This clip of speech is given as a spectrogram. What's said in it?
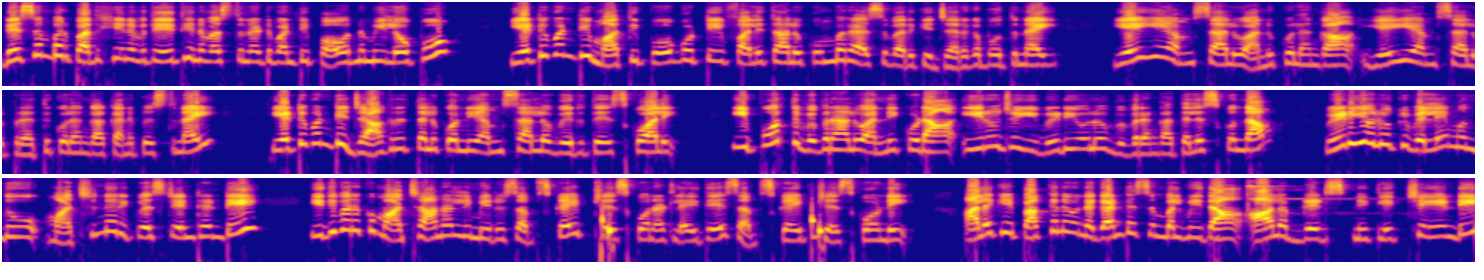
డిసెంబర్ పదిహేనవ తేదీన వస్తున్నటువంటి పౌర్ణమిలోపు ఎటువంటి మతి పోగొట్టే ఫలితాలు కుంభరాశి వారికి జరగబోతున్నాయి? ఏ ఏ అంశాలు అనుకూలంగా ఏ ఏ అంశాలు ప్రతికూలంగా కనిపిస్తున్నాయి? ఎటువంటి జాగ్రత్తలు కొన్ని అంశాల్లో వీరు తీసుకోవాలి? ఈ పూర్తి వివరాలు అన్నీ కూడా ఈరోజు ఈ వీడియోలో వివరంగా తెలుసుకుందాం. వీడియోలోకి వెళ్ళే ముందు మా చిన్న రిక్వెస్ట్ ఏంటంటే ఇదివరకు మా ఛానల్ని మీరు సబ్స్క్రైబ్ చేసుకోనట్లయితే సబ్స్క్రైబ్ చేసుకోండి. అలాగే పక్కనే ఉన్న గంట సింబల్ మీద ఆల్ అప్డేట్స్ని క్లిక్ చేయండి.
